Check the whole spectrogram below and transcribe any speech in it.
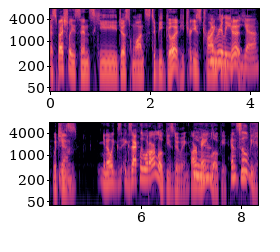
especially since he just wants to be good. He tr- he's trying to really- be good, yeah, which yeah. is you know ex- exactly what our Loki's doing, our main Yeah. Mm-hmm. Loki, and Sylvie.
